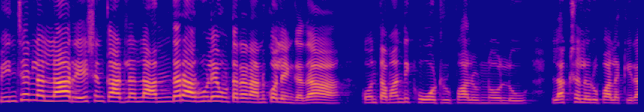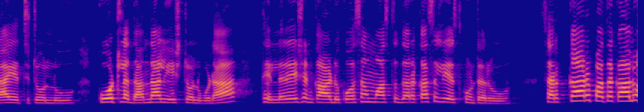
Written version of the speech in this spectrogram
పింఛన్లల్లా రేషన్ కార్డులల్లా అందరూ అర్హులే ఉంటారని అనుకోలేం కదా. కొంతమంది కోటి రూపాయలు ఉన్నోళ్ళు లక్షల రూపాయల కిరాయి ఇచ్చేటోళ్ళు కోట్ల దందాలు చేసేటోళ్ళు కూడా తెల్ల రేషన్ కార్డు కోసం మస్తు దరఖాస్తులు చేసుకుంటారు. సర్కారు పథకాలు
